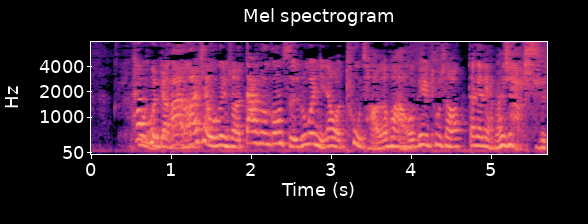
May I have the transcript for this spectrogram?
太不会表达而而。且我跟你说，大宋公子，如果你让我吐槽的话，我可以吐槽大概两个小时。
